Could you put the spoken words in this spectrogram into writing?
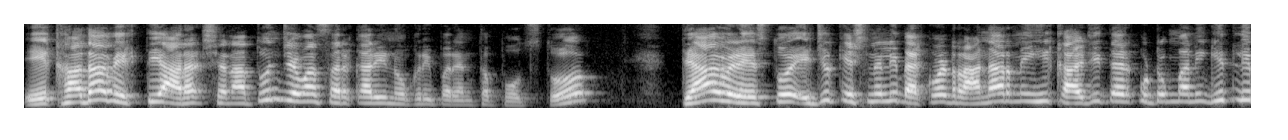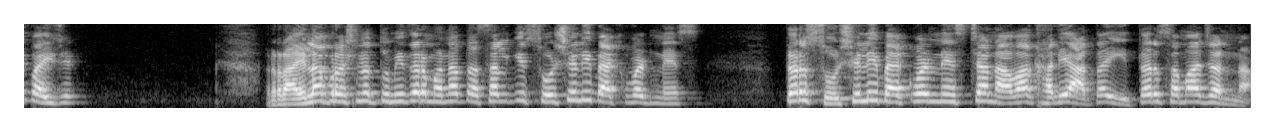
एखादा व्यक्ती आरक्षणातून जेव्हा सरकारी नोकरीपर्यंत पोहोचतो त्यावेळेस तो एज्युकेशनली बॅकवर्ड राहणार नाही ही काळजी त्या कुटुंबाने घेतली पाहिजे. राहिला प्रश्न तुम्ही जर म्हणत असाल की सोशली बॅकवर्डनेस तर सोशली बॅकवर्डनेसच्या नावाखाली आता इतर समाजांना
